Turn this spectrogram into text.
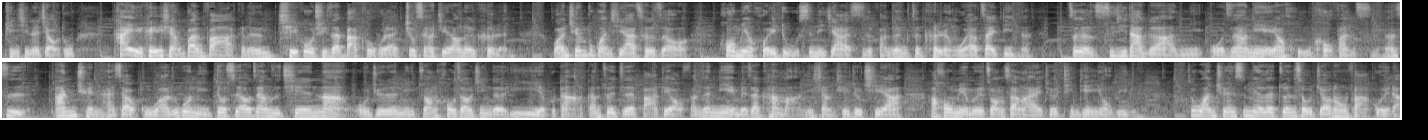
平行的角度。他也可以想办法，可能切过去再 back 回来，就是要接到那个客人，完全不管其他车子哦。后面回堵是你家的事，反正这客人我要再定了。这个司机大哥啊，你我知道你也要糊口饭吃，但是安全还是要顾啊。如果你都是要这样子切，那我觉得你装后照镜的意义也不大，干脆直接拔掉，反正你也没在看嘛，你想切就切啊。他后面有没有装上来就听天由命，这完全是没有在遵守交通法规的。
